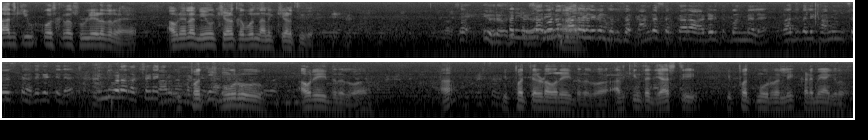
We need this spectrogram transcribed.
ರಾಜಕೀಯಕ್ಕೋಸ್ಕರ ಸುಳ್ಳು ಹೇಳಿದ್ರೆ ಅವನ್ನೆಲ್ಲ ನೀವು ಕೇಳ್ಕೊಬಂದು ನನಗೆ ಕೇಳ್ತೀರಿ ಕಾಂಗ್ರೆಸ್ ಸರ್ಕಾರ ಆಡಳಿತಕ್ಕೆ ಬಂದ ಮೇಲೆ ರಾಜ್ಯದಲ್ಲಿ ಕಾನೂನು ಸುವ್ಯವಸ್ಥೆ ಹದಗೆಟ್ಟಿದೆ. ಹಿಂದೂಗಳ ರಕ್ಷಣೆ ಇಪ್ಪತ್ಮೂರು. ಇಪ್ಪತ್ತ್ಮೂರು ಅವರೇ ಇದ್ರಲ್ವಾ? ಇಪ್ಪತ್ತೆರಡು ಅವರೇ ಇದ್ರಲ್ವಾ? ಅದಕ್ಕಿಂತ ಜಾಸ್ತಿ ಇಪ್ಪತ್ತ್ಮೂರರಲ್ಲಿ ಕಡಿಮೆ ಆಗಿರೋದು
